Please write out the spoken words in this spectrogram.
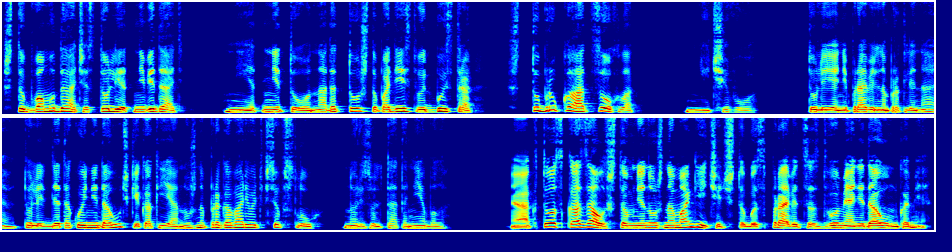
чтоб вам удачи сто лет не видать!» «Нет, не то, надо то, что подействует быстро, чтоб рука отсохла!» «Ничего. То ли я неправильно проклинаю, то ли для такой недоучки, как я, нужно проговаривать все вслух, но результата не было. «А кто сказал, что мне нужно магичить, чтобы справиться с двумя недоумками?»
